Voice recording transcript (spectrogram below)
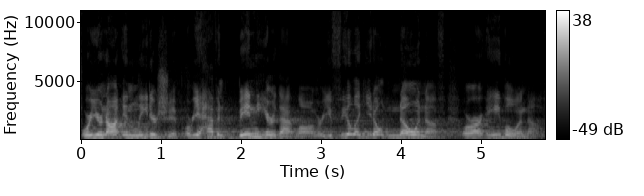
or you're not in leadership, or you haven't been here that long, or you feel like you don't know enough or are able enough.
